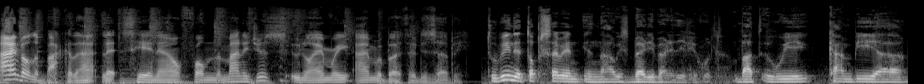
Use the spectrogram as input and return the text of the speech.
And on the back of that, let's hear now from the managers, Unai Emery and Roberto De Zerbi. To be in the top seven now is very very difficult, but we can be a,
